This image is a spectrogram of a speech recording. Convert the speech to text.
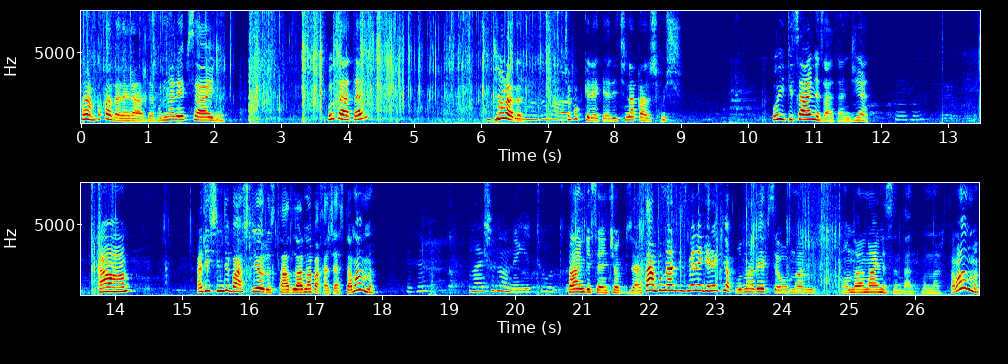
Ha bu kadar herhalde. Bunlar hepsi aynı. Bu zaten buranın çubuk kreker içine karışmış. Bu ikisi aynı zaten Cihan. Tamam. Hadi şimdi başlıyoruz. Tadlarına bakacağız tamam mı? Versene anne getir otur. Hangisi en çok güzel? Tamam bunlar dizmene gerek yok. Bunlar hepsi onların onların aynısından bunlar. Tamam mı?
